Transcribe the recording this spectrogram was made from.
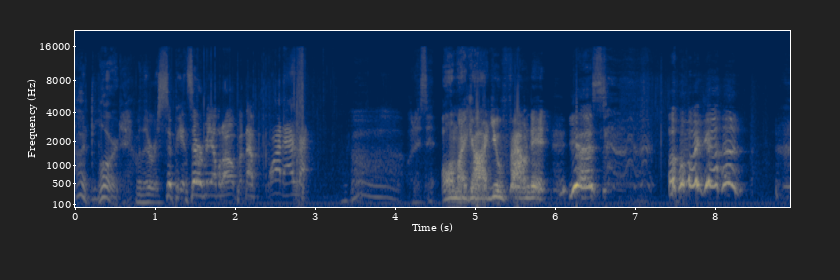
Good lord, will the recipients ever be able to open them? What is it? What is it? Oh my god, you found it! Yes! Oh my god!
